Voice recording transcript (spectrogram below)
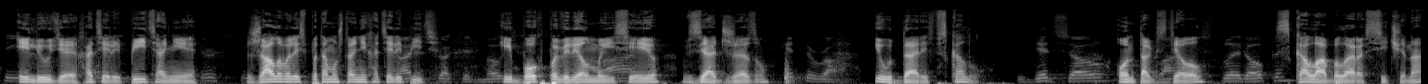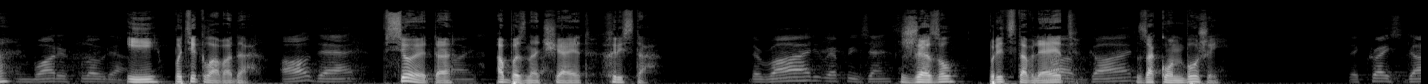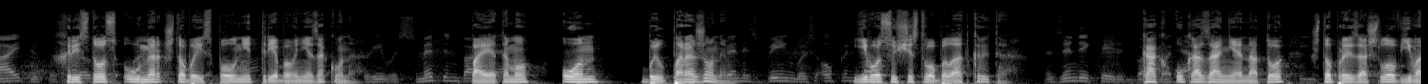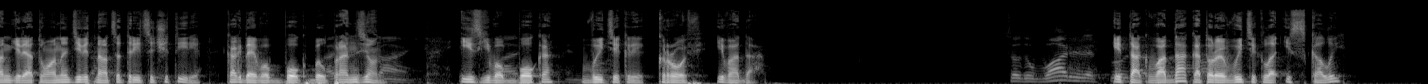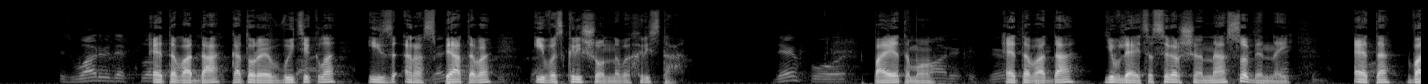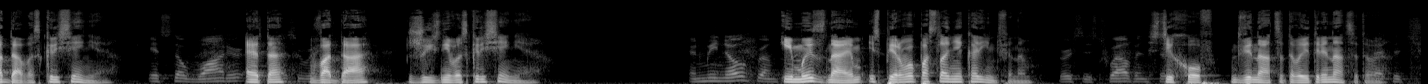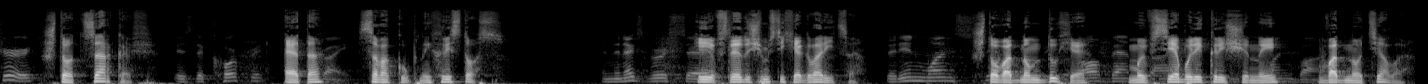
И люди хотели пить, они жаловались, потому что они хотели пить. И Бог повелел Моисею взять жезл и ударить в скалу. Он так сделал, скала была рассечена, и потекла вода. Все это обозначает Христа. Жезл представляет закон Божий. Христос умер, чтобы исполнить требования закона. Поэтому Он был пораженным. Его существо было открыто. Как указание на то, что произошло в Евангелии от Иоанна 19.34, когда его бок был пронзен. Из его бока вытекли кровь и вода. Итак, вода, которая вытекла из скалы, это вода, которая вытекла из распятого и воскрешенного Христа. Поэтому эта вода является совершенно особенной. Это вода воскресения. Это вода жизни воскресения. И мы знаем из первого послания Коринфянам, стихов 12 и 13, что церковь это совокупный Христос. И в следующем стихе говорится, что в одном духе мы все были крещены в одно тело,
